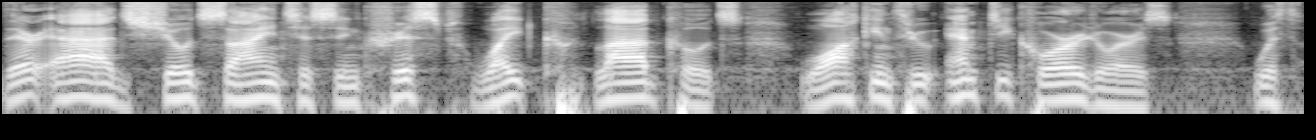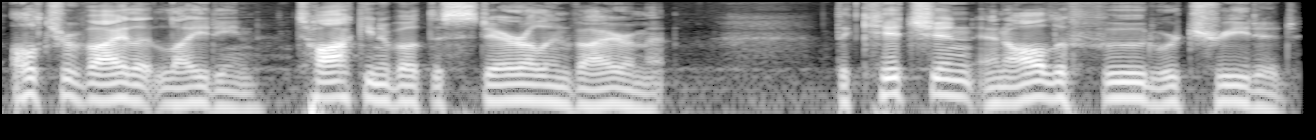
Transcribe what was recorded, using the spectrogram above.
Their ads showed scientists in crisp white lab coats walking through empty corridors with ultraviolet lighting, talking about the sterile environment. The kitchen and all the food were treated.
